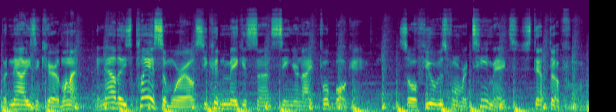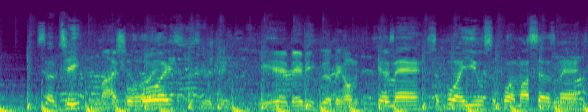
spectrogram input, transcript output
but now he's in Carolina. And now that he's playing somewhere else, he couldn't make his son's senior night football game. So a few of his former teammates stepped up for him. What's up, G? My boys. What's good, G. You here, baby? Good, big homie. Good, man. Supporting you, supporting Marcellus, man.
